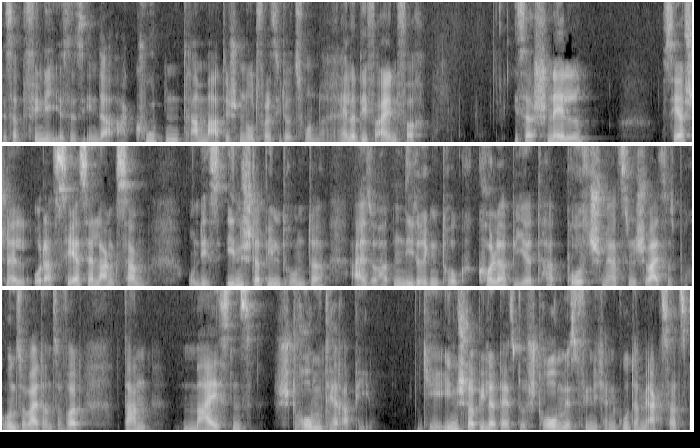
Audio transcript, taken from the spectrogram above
Deshalb finde ich, ist es in der akuten, dramatischen Notfallsituation relativ einfach. Ist er schnell, sehr schnell oder sehr, sehr langsam und ist instabil drunter, also hat niedrigen Druck, kollabiert, hat Brustschmerzen, Schweißausbruch und so weiter und so fort, dann meistens Stromtherapie. Je instabiler, desto Strom ist, finde ich ein guter Merksatz.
